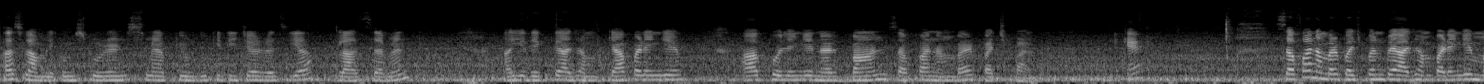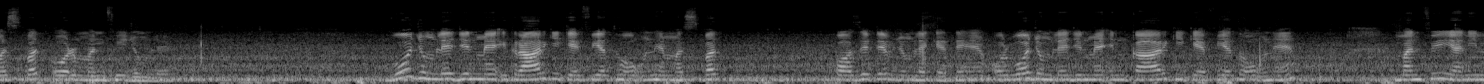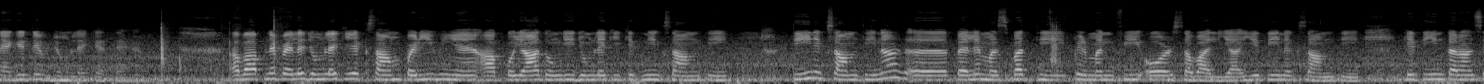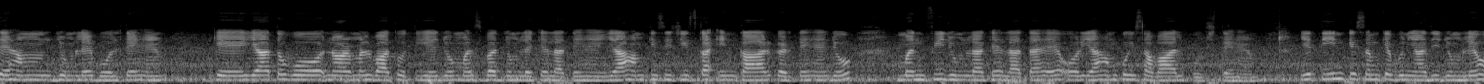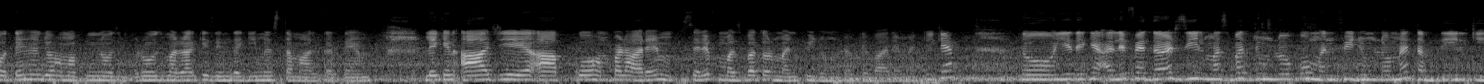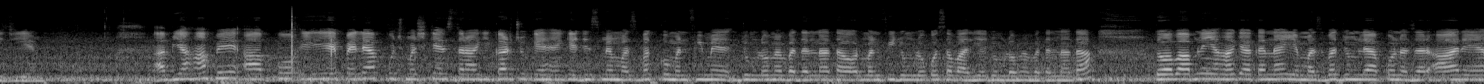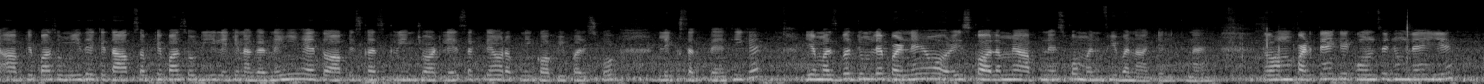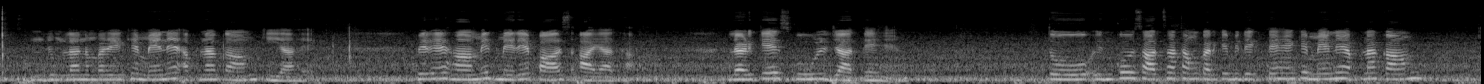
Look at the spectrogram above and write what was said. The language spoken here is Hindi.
अस्सलाम वालेकुम स्टूडेंट्स, मैं आपकी उर्दू की टीचर रज़िया, क्लास सेवन्थ आइए देखते हैं आज हम क्या पढ़ेंगे। आप खोलेंगे नर्दबान, सफ़ा नंबर पचपन। ठीक है? सफ़ा नंबर पचपन पे आज हम पढ़ेंगे मस्बत और मनफी जुमले। वो जुमले जिनमें इकरार की कैफियत हो, उन्हें मस्बत, पॉजिटिव जुमले कहते हैं, और वो जुमले जिनमें इनकार की कैफियत हो, उन्हें मनफी यानी नेगेटिव जुमले कहते हैं। अब आपने पहले जुमले की इकसाम पढ़ी हुई हैं, आपको याद होंगी जुमले की कितनी इकसाम थी। तीन इकसाम थी ना पहले मस्बत थी, फिर मनफी और सवालिया, ये तीन इकसाम थी। कि तीन तरह से हम जुमले बोलते हैं। कि, या तो वो नॉर्मल बात होती है जो मस्बत जुमले कहलाते हैं, या हम किसी चीज़ का इनकार करते हैं जो मनफी जुमला कहलाता है, और या हम कोई सवाल पूछते हैं। ये तीन किस्म के बुनियादी जुमले होते हैं जो हम अपनी रोज़मर्रा की ज़िंदगी में इस्तेमाल करते हैं। लेकिन आज ये आपको हम पढ़ा रहे हैं सिर्फ़ मस्बत और मनफी जुमलों के बारे में, ठीक है? तो ये देखें अलिफ दर्ज झील मस्बत जुमलों को मनफी जुमलों में तब्दील कीजिए। अब यहाँ पे आपको ये पहले आप कुछ मशक़ें इस तरह की कर चुके हैं कि जिसमें मस्बत को मनफी में जुमलों में बदलना था और मनफी जुमलों को सवालिया जुमलों में बदलना था। तो अब आपने यहाँ क्या करना है? ये मस्बत जुमले आपको नज़र आ रहे हैं। आपके पास उम्मीद है, किताब सबके पास होगी, लेकिन अगर नहीं है तो आप इसका स्क्रीनशॉट ले सकते हैं और अपनी कॉपी पर इसको लिख सकते हैं, ठीक है? ये मस्बत जुमले पढ़ने हैं और इस कॉलम में आपने इसको मनफी बना के लिखना है। तो हम पढ़ते हैं कि कौन से जुमले हैं ये? जुमला नंबर एक है, मैंने अपना काम किया है। फिर है, हामिद मेरे पास आया था। लड़के स्कूल जाते हैं। तो इनको साथ साथ हम करके भी देखते हैं कि मैंने अपना काम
